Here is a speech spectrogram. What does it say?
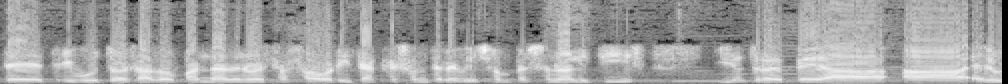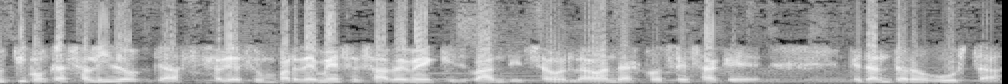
de tributos a dos bandas de nuestras favoritas, que son Television Personalities, y otro EP a, a- el último que ha salido, que ha- salió hace un par de meses, a BMX Bandits, la banda escocesa que, que tanto nos gusta.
